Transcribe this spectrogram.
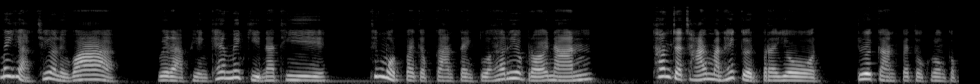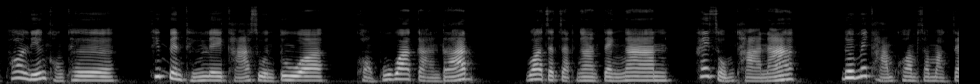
ไม่อยากเชื่อเลยว่า เวลาเพียงแค่ไม่กี่นาที ที่หมดไปกับการแต่งตัวให้เรียบร้อยนั้น ท่านจะใช้มันให้เกิดประโยชน์ ด้วยการไปตกลงกับพ่อเลี้ยงของเธอ ที่เป็นถึงเลขาส่วนตัวของผู้ว่าการรัฐ ว่าจะจัดงานแต่งงานให้สมฐานะ โดยไม่ถามความสมัครใจ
